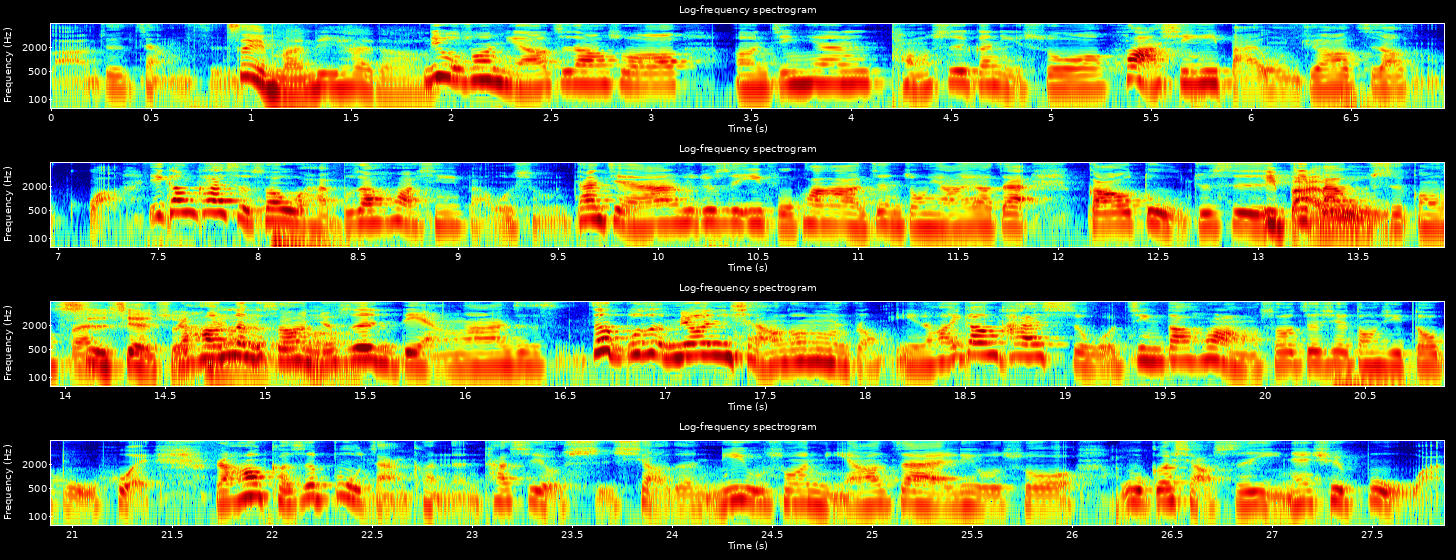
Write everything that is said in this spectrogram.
啦，就是这样子。这也蛮厉害的啊。例如说，你要知道说，嗯，今天同事跟你说画心一百五，你就要知道怎么挂。一刚开始的时候，我还不知道画心一百五什么，但简单来说，就是一幅画它的正中央要在高度就是一百五十公分，视线水平然后那个时候你就是量啊，就是这不是没有你想象中那么容易。然后一刚开始我进到画廊的时候，这些东西都不会。然后可是布展可能它是有时效的，例如说你要在例如说五个小时以内去布完，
